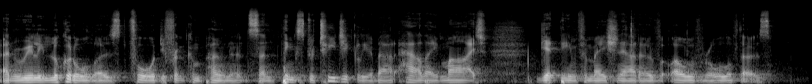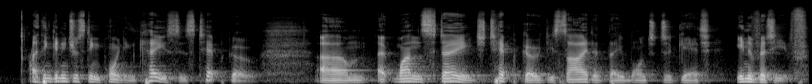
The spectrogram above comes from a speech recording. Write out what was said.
and really look at all those four different components and think strategically about how they might get the information out over, over all of those. I think an interesting point in case is TEPCO. Um, at one stage, TEPCO decided they wanted to get innovative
